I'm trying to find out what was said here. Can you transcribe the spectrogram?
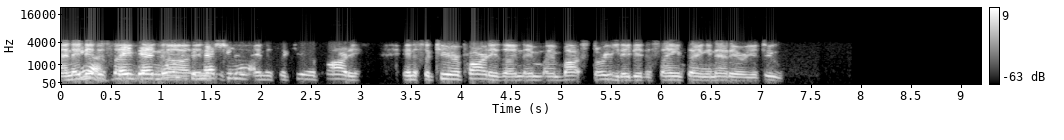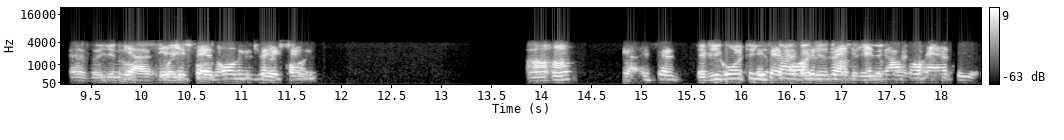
And they Yeah, did the same they- thing uh, in, the in the secure party. In the secure parties uh, in, in, in box three, they did the same thing in that area too. As the you know, Yeah, it, it says supposed to secure organization. Uh huh. Yeah, it says If you go into your site, I just dropped it in and your it site. also has- you see it.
